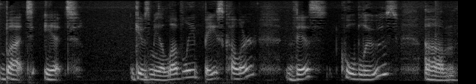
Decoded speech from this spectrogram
but it gives me a lovely base color. This cool blues. Um,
